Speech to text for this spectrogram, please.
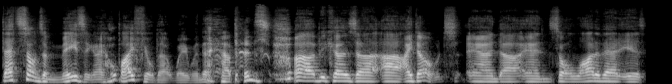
that sounds amazing. I hope I feel that way when that happens uh, because uh, uh, I don't, and uh, and so a lot of that is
